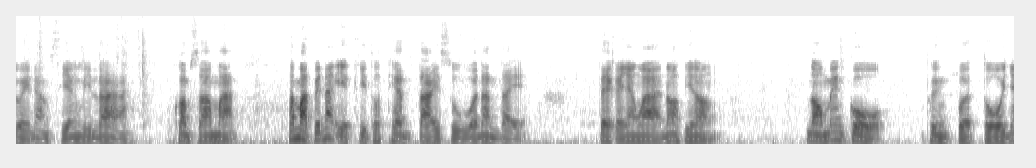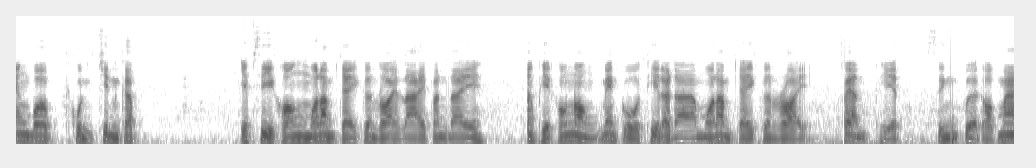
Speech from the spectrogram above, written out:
ด้วยนำเสียงลีลาความสามารถสามารถเป็นนางเอกที่ทดแทนตายสูว่านั่นได้แต่ก็ยังว่าเนาะพี่น้องน้องแมงโก้ พิ่งเปิดโตยังบ่คุ้นชินกับ FC ของหมอลำใจเกินร้อยหลายปันใดทางเพจของน้องแมงโก้ที่ระดาหมอลำใจเกินร้อยแฟนเพจซึ่งเปิดออกมา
